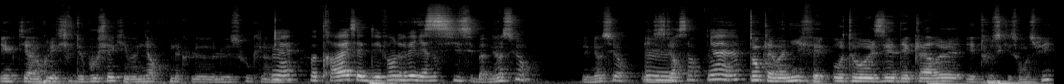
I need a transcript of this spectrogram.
et qu'il y a un collectif de bouchers qui veut venir mettre le, le souk l'un Ouais, votre travail c'est de défendre les véganes. Si, c'est bah, bien sûr. Mais bien sûr, et vice versa. Ouais, ouais. Tant que la manif est autorisée, déclarée et tout ce qui s'en suit,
